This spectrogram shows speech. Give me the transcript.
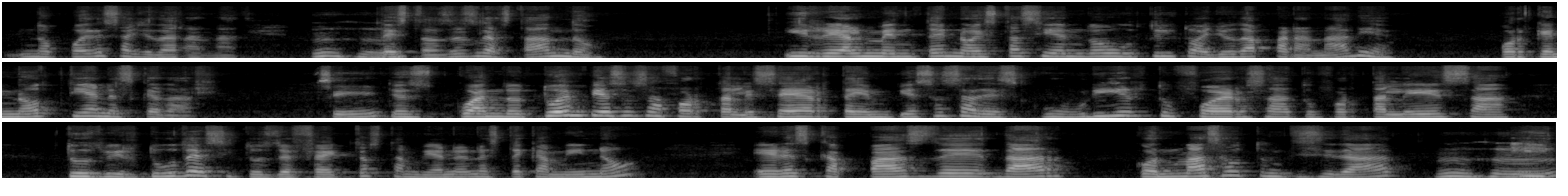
no puedes ayudar a nadie. Te estás desgastando. Y realmente no está siendo útil tu ayuda para nadie, porque no tienes que dar. Sí. Entonces, cuando tú empiezas a fortalecerte, empiezas a descubrir tu fuerza, tu fortaleza, tus virtudes y tus defectos también en este camino, eres capaz de dar con más autenticidad y,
